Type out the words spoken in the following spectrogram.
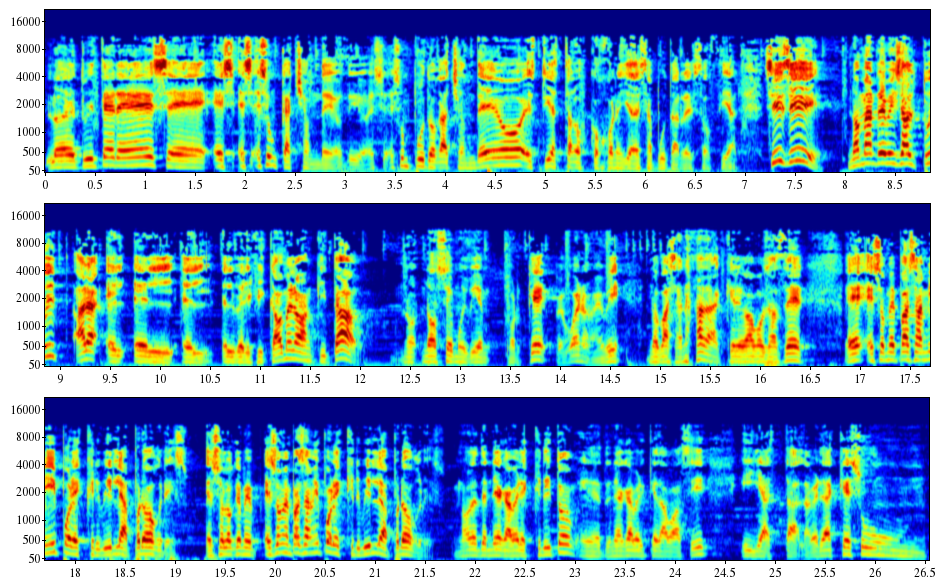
Lo de Twitter es, eh, es, es, un cachondeo, tío. Es, es un puto cachondeo. Estoy hasta los cojones ya de esa puta red social. Sí, sí. No me han revisado el tweet. Ahora, el, el, el, el verificado me lo han quitado no, no sé muy bien por qué, pero bueno, no pasa nada, ¿qué le vamos a hacer? Eh, eso me pasa a mí por escribirle a Progress. Eso, es lo que me, eso me pasa a mí por escribirle a Progress. No le tendría que haber escrito, y le tendría que haber quedado así y ya está. La verdad es que es un...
